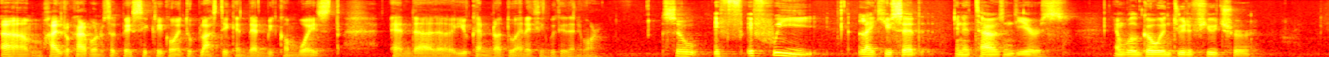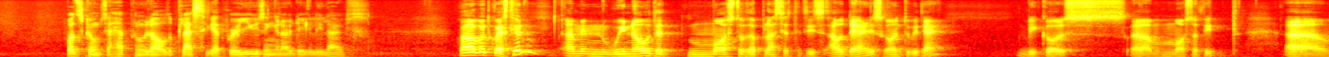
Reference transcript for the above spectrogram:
um, hydrocarbons that basically go into plastic and then become waste and uh, you cannot do anything with it anymore. So if if we, like you said, in a thousand years, and we'll go into the future, what's going to happen with all the plastic that we're using in our daily lives? Well, good question. I mean, we know that most of the plastic that is out there is going to be there because um, most of it uh,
